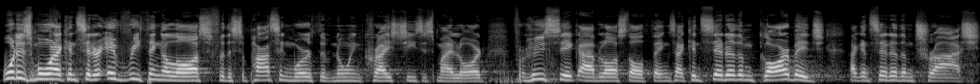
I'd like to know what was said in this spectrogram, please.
What is more, I consider everything a loss for the surpassing worth of knowing Christ Jesus my Lord, for whose sake I have lost all things. I consider them garbage, I consider them trash,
